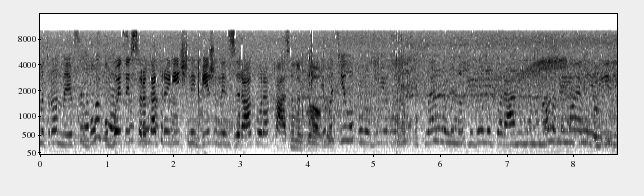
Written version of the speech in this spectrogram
метро Нивки був убитий 43-річний біженець з Іраку Рахат. Це неправда. Його тіло було виявлено з численними ножовими пораненнями. Нога немає в Україні.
